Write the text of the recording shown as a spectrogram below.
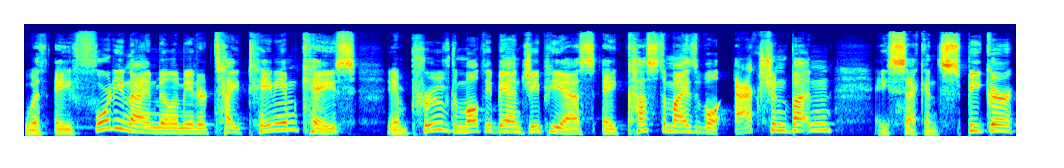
with a 49mm titanium case, improved multiband GPS, a customizable action button, a second speaker,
